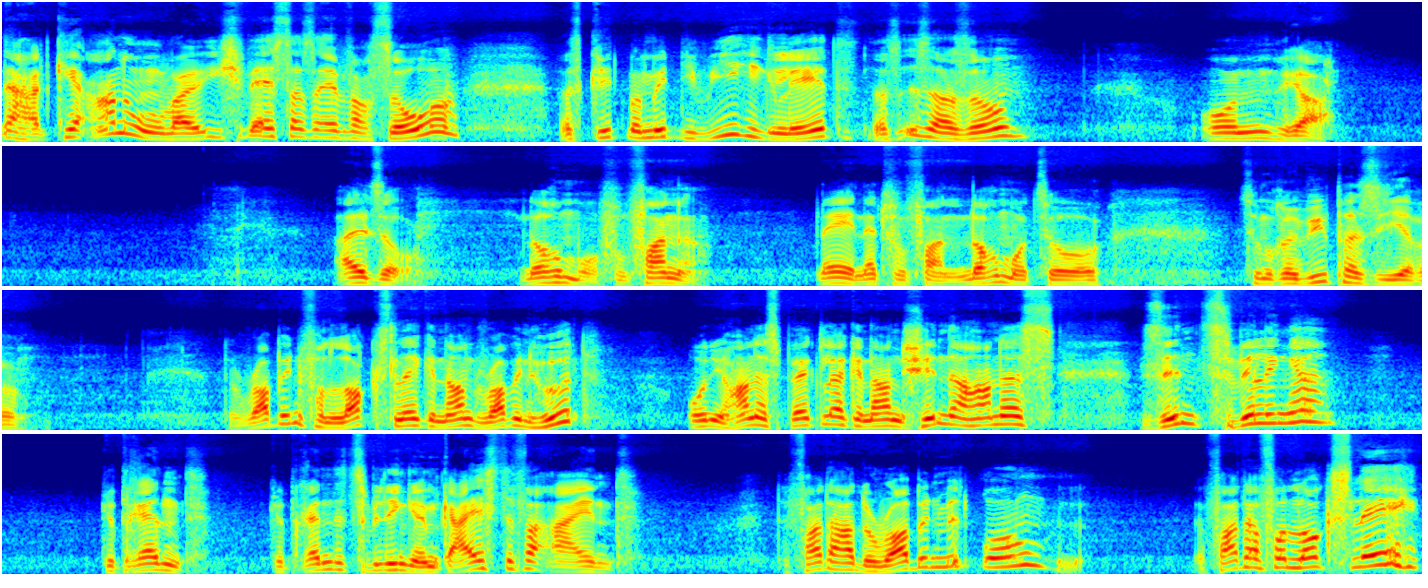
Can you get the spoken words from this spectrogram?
Der hat keine Ahnung, weil ich weiß das einfach so. Das kriegt man mit die Wiege gelegt. Das ist auch so. Und ja. Also, noch einmal von vorne. Nee, nicht von vorne. Noch einmal zu, zum Revue passieren. Der Robin von Loxley, genannt Robin Hood, und Johannes Böckler, genannt Schinderhannes, sind Zwillinge, getrennt. Getrennte Zwillinge, im Geiste vereint. Der Vater hatte Robin mitgebracht, der Vater von Loxley,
